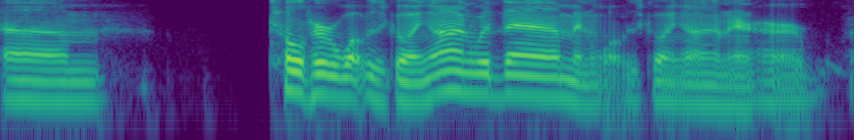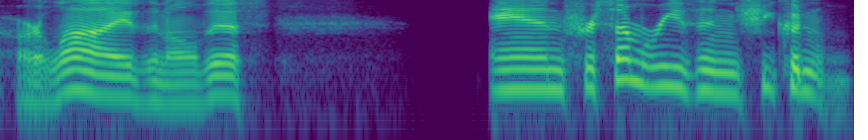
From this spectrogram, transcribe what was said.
um, told her what was going on with them and what was going on in our, our lives and all this. And for some reason, she couldn't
